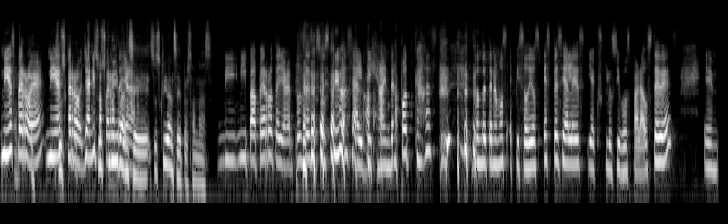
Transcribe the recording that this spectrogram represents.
ni es perro, ¿eh? Ni es perro. Ya ni para perro te llega. Suscríbanse, personas. Ni, ni para perro te llega. Entonces, suscríbanse al Behind the Podcast, donde tenemos episodios especiales y exclusivos para ustedes. Em,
